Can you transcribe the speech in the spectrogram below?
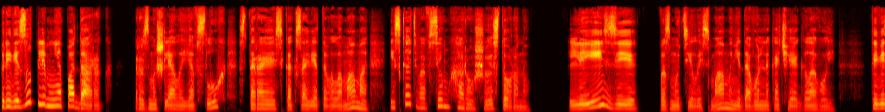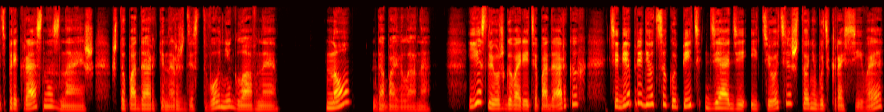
привезут ли мне подарок?» — размышляла я вслух, стараясь, как советовала мама, искать во всем хорошую сторону. Лизи, возмутилась мама, недовольно качая головой, — «ты ведь прекрасно знаешь, что подарки на Рождество не главное». «Но», — добавила она, если уж говорить о подарках, тебе придется купить дяде и тете что-нибудь красивое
